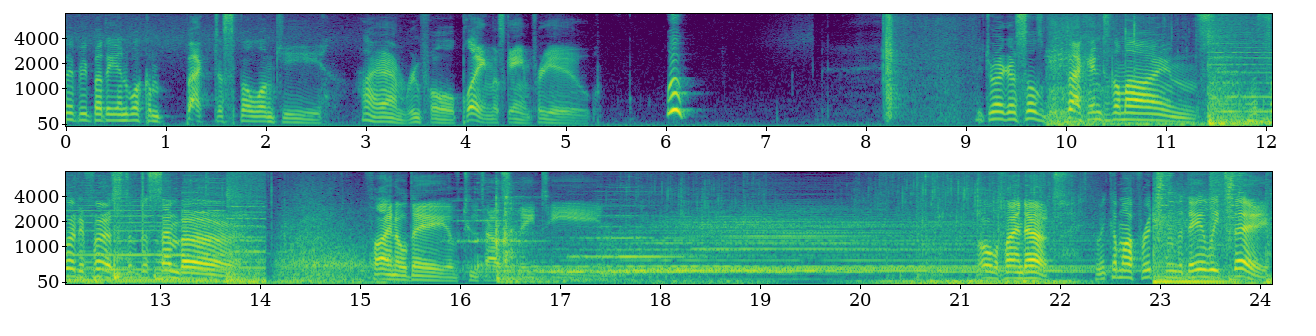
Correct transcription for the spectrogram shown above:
everybody, and welcome back to Spelunky. Hi, I'm Ryufl, playing this game for you. Woo! We drag ourselves back into the mines. The 31st of December. Final day of 2018. All to find out. Can we come off rich from the daily today?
